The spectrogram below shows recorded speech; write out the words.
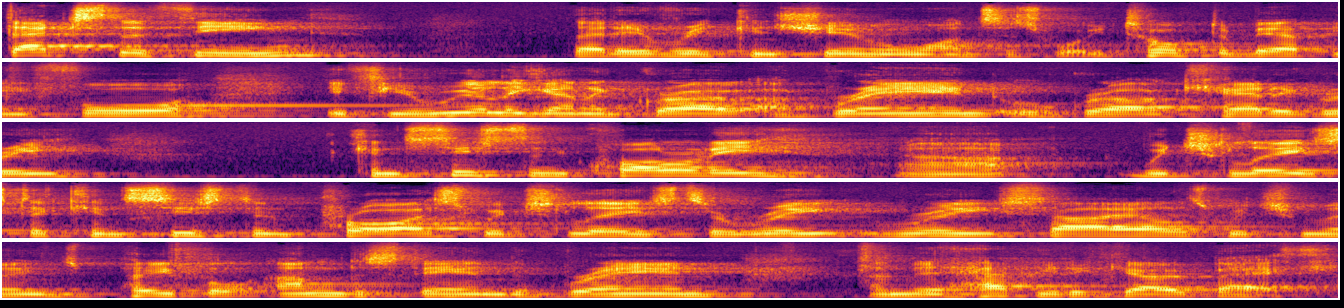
that's the thing that every consumer wants. It's what we talked about before. If you're really going to grow a brand or grow a category, consistent quality, uh, which leads to consistent price, which leads to re- resales, which means people understand the brand and they're happy to go back.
